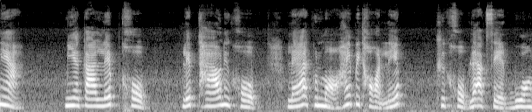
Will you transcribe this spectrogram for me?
เนี่ยมีอาการเล็บขบ เล็บเท้าเนี่ยขบ และคุณหมอให้ไปถอดเล็บ คือขบและอักเสบบวม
